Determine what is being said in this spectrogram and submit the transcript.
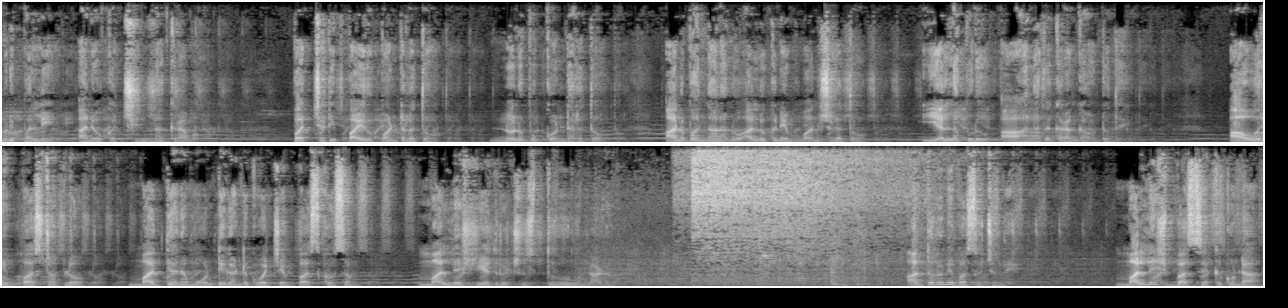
మామిడిపల్లి అనే ఒక చిన్న గ్రామం. పచ్చటి పైరు పంటలతో నునుపు కొండలతో అనుబంధాలను అల్లుకునే మనుషులతో ఎల్లప్పుడూ ఆహ్లాదకరంగా ఉంటుంది. ఆ ఊరి బస్ మధ్యాహ్నం ఒంటి గంటకు వచ్చే బస్ కోసం మల్లేష్ ఎదురు చూస్తూ ఉన్నాడు. అంతలోనే బస్ వచ్చింది. మల్లేష్ బస్ ఎక్కకుండా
